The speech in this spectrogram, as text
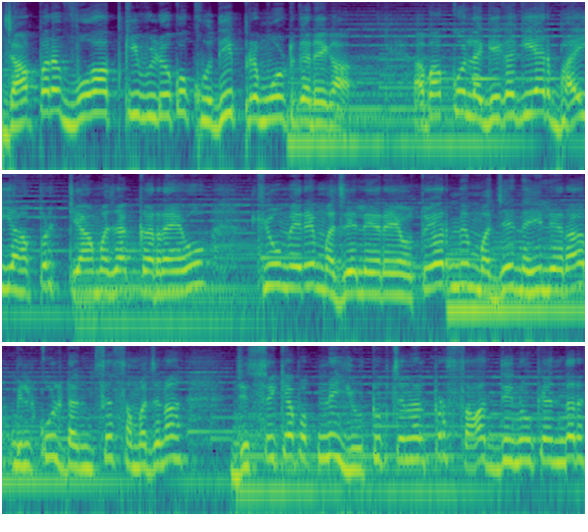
जहाँ पर वो आपकी वीडियो को खुद ही प्रमोट करेगा। अब आपको लगेगा कि यार भाई, यहाँ पर क्या मज़ाक कर रहे हो? क्यों मेरे मज़े ले रहे हो? तो यार मैं मज़े नहीं ले रहा, बिल्कुल ढंग से समझना, जिससे कि आप अपने यूट्यूब चैनल पर सात दिनों के अंदर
